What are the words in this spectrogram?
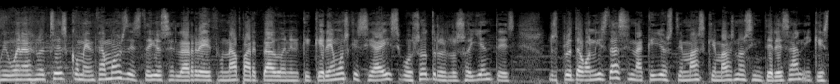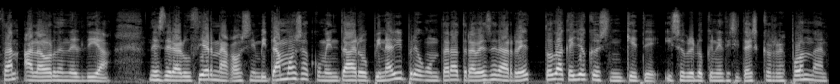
Muy buenas noches. Comenzamos Destellos en la Red, un apartado en el que queremos que seáis vosotros, los oyentes, los protagonistas en aquellos temas que más nos interesan y que están a la orden del día. Desde la Luciérnaga os invitamos a comentar, opinar y preguntar a través de la red todo aquello que os inquiete y sobre lo que necesitáis que os respondan,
